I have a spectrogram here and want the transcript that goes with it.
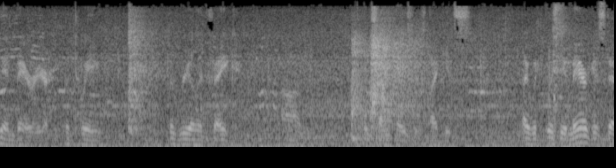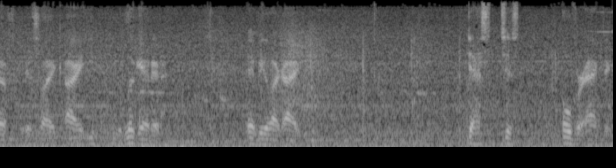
thin barrier between the real and fake. Um, in some cases, like it's like with, with the American stuff, it's like I you, look at it and be like, I that's just overacting.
